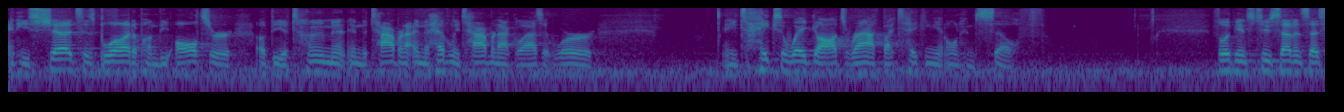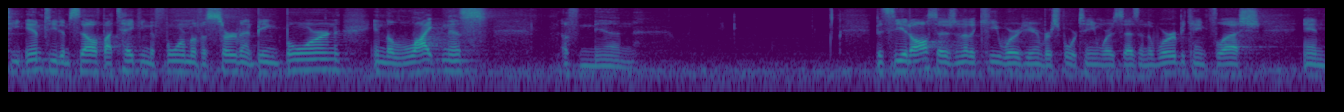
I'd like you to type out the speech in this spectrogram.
and he sheds his blood upon the altar of the atonement in the tabernacle, in the heavenly tabernacle, as it were. And he takes away God's wrath by taking it on himself. Philippians 2 7 says, He emptied himself by taking the form of a servant, being born in the likeness of men. But see, it also, there's another key word here in verse 14 where it says, And the word became flesh and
